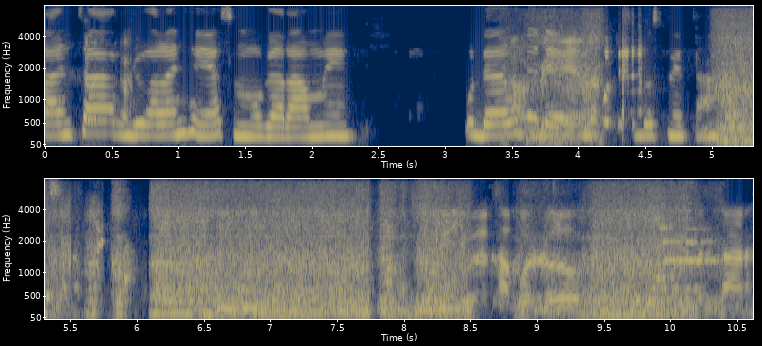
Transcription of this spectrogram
lancar jualannya ya, semoga rame. Udah, udah deh. Amin. Udah 12 menit. ah. Mhm. Ini juga kabur dulu. Bentar.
